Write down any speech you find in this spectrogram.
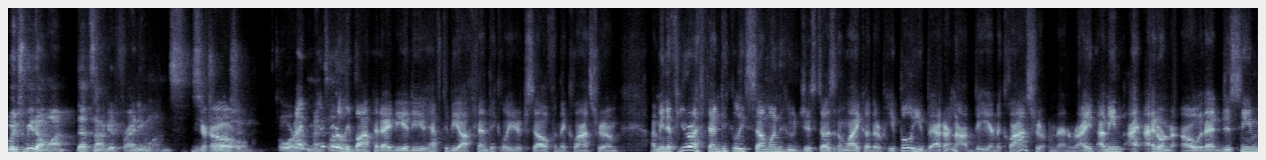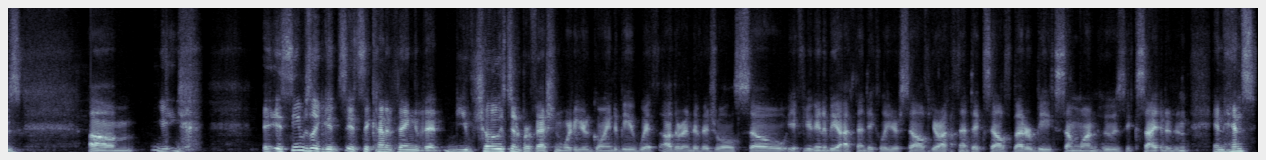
which we don't want that's not good for anyone's situation no. Or I've never really bought that idea that you have to be authentically yourself in the classroom. I mean, if you're authentically someone who just doesn't like other people, you better not be in the classroom then, right? I mean, I, I don't know. That just seems um it seems like it's it's the kind of thing that you've chosen a profession where you're going to be with other individuals. So if you're going to be authentically yourself your authentic self better be someone who's excited. And and hence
